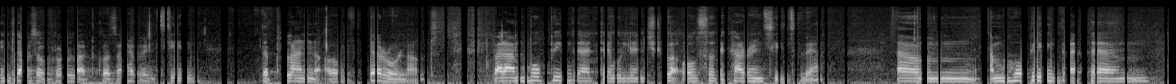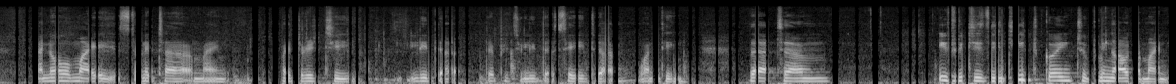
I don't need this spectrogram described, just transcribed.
in terms of rollout because I haven't seen the plan of the rollout. But I'm hoping that they will ensure also the currency is there. Um, I'm hoping that um, I know my senator, my majority leader, deputy leader said uh, one thing that um, if it is indeed going to bring out money,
